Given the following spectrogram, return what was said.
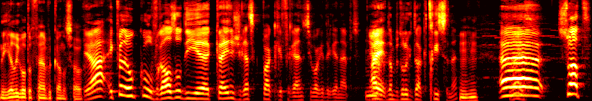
een hele grote fan van Carnosaur. Ja, ik vind het ook cool. Vooral zo die eh, kleine Jurassic Park referentie wat je erin hebt. Ja. Ah, ja, dan bedoel ik de actrice, hè. Mhm. Eh, Swat.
